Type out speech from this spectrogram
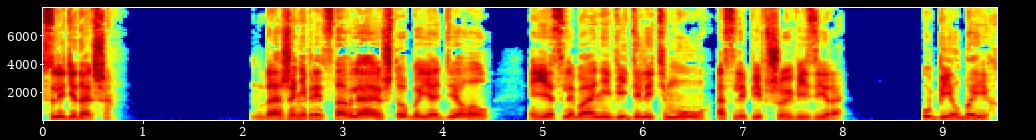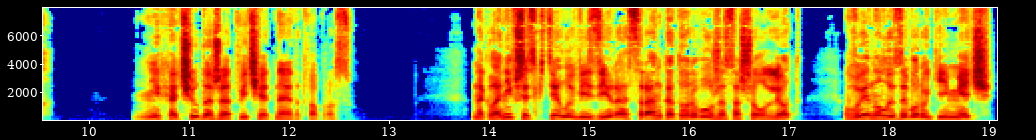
«Следи дальше». Даже не представляю, что бы я делал, если бы они видели тьму, ослепившую визира. Убил бы их? Не хочу даже отвечать на этот вопрос. Наклонившись к телу визира, с ран которого уже сошел лед, вынул из его руки меч,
